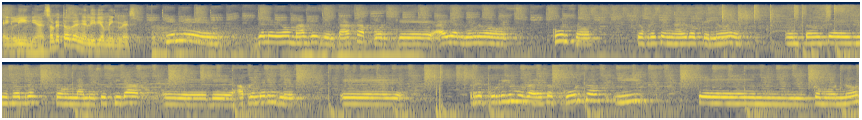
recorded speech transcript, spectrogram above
en línea, sobre todo en el idioma inglés. Tiene, yo le veo más desventaja porque hay algunos cursos que ofrecen algo que no es. Entonces nosotros con la necesidad eh, de aprender inglés, eh, recurrimos a esos cursos y em, como no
